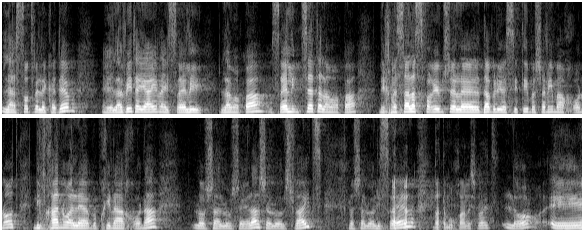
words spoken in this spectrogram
לעשות ולקדם, אה, להביא את היין הישראלי למפה, ישראל נמצאת על המפה, נכנסה לספרים של אה, WSCT בשנים האחרונות, נבחנו עליה בבחינה האחרונה, לא שאלו שאלה, שאלו על שווייץ, לא שאלו על ישראל. באת מוכן לשוויץ? לא, אה, אה,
